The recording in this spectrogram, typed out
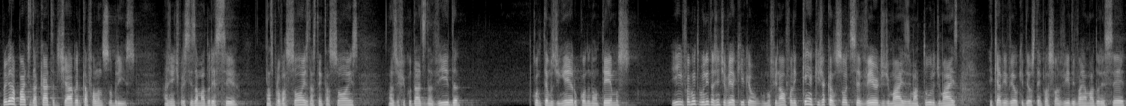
A primeira parte da carta de Tiago ele está falando sobre isso. A gente precisa amadurecer nas provações, nas tentações, nas dificuldades da vida, quando temos dinheiro, quando não temos. E foi muito bonito a gente ver aqui que eu, no final falei: quem aqui já cansou de ser verde demais, imaturo demais, e quer viver o que Deus tem para a sua vida e vai amadurecer?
